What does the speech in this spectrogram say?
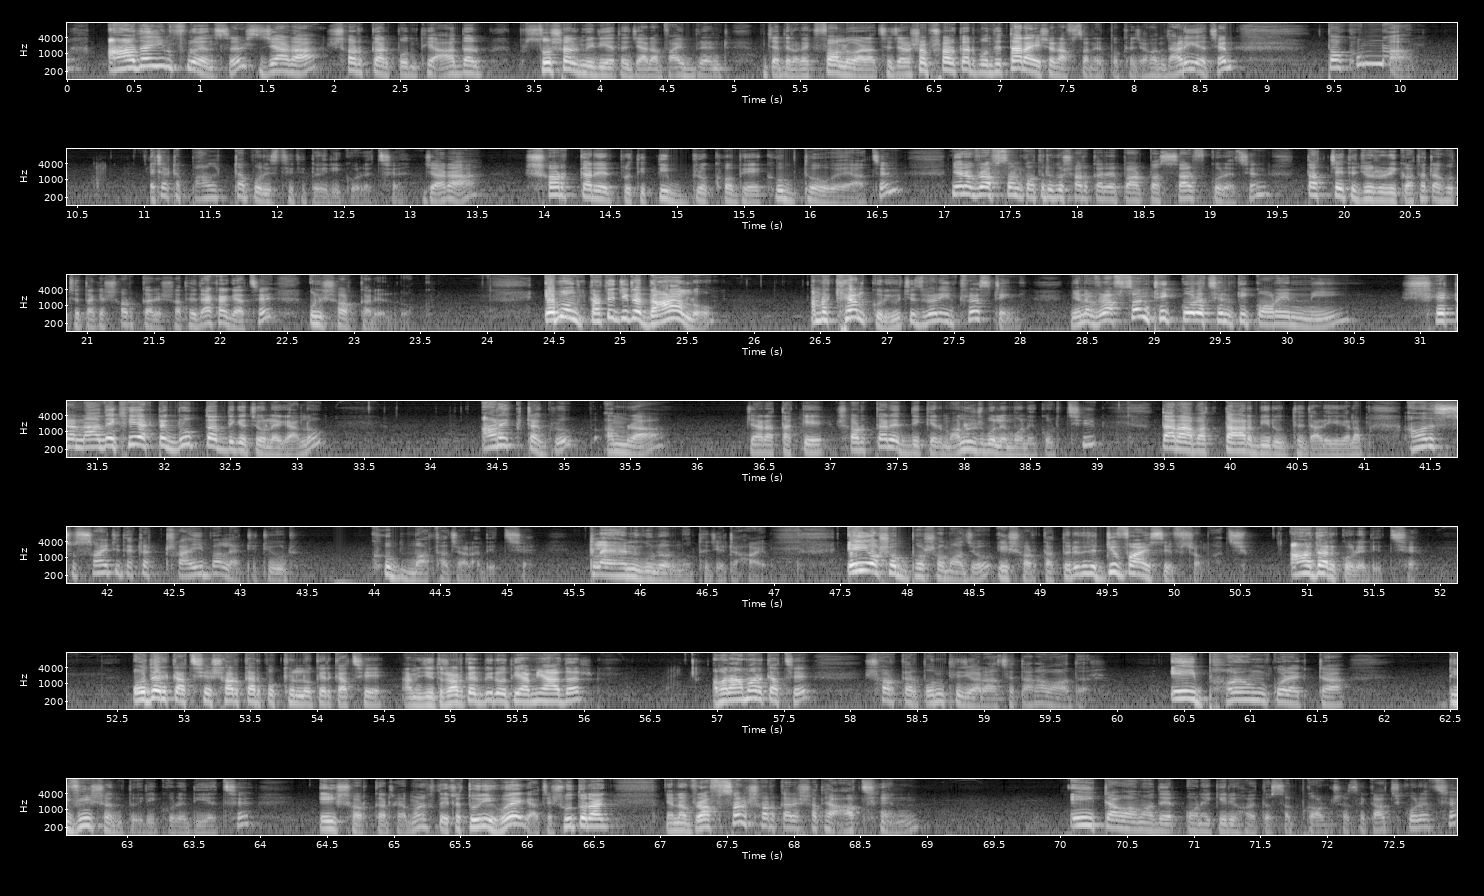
আদার ইনফ্লুয়েন্সার্স যারা সরকারপন্থী আদার সোশ্যাল মিডিয়াতে যারা ভাইব্রেন্ট যাদের অনেক ফলোয়ার আছে, যারা সব সরকারপন্থী, তারা এসে রাফসানের পক্ষে যখন দাঁড়িয়েছেন, তখন না এটা একটা পাল্টা পরিস্থিতি তৈরি করেছে। যারা সরকারের প্রতি তীব্র ক্ষোভে ক্ষুব্ধ হয়ে আছেন যেন রাফসান কতটুকু সরকারের পারপাস সার্ভ করেছেন, তার চাইতে জরুরি কথাটা হচ্ছে তাকে সরকারের সাথে দেখা গেছে, উনি সরকারের লোক। এবং তাতে যেটা দাঁড়াল আমরা খেয়াল করি উইচ ইজ ভেরি ইন্টারেস্টিং যেন রাফসান ঠিক করেছেন কি করেননি, সেটা না দেখে একটা গ্রুপ তার দিকে চলে গেল। আরেকটা গ্রুপ আমরা, যারা তাকে সরকারের দিকের মানুষ বলে মনে করছি, তারা আবার তার বিরুদ্ধে দাঁড়িয়ে গেলাম। আমাদের সোসাইটিতে একটা ট্রাইবাল অ্যাটিটিউড খুব মাথা চাড়া দিচ্ছে ক্ল্যানগুলোর মধ্যে যেটা হয়। এই অসভ্য সমাজও এই সরকার তৈরি করেছে ডিভাইসিভ সমাজ, আদার করে দিচ্ছে। ওদের কাছে, সরকার পক্ষের লোকের কাছে, আমি যেহেতু সরকার বিরোধী, আমি আদার। আবার আমার কাছে সরকারপন্থী যারা আছে, তারাও আদার এই ভয়ঙ্কর একটা ডিভিশন তৈরি করে দিয়েছে এই সরকার। আমার এটা তৈরি হয়ে গেছে। সুতরাং যেন রাফসান সরকারের সাথে আছেন, এইটাও আমাদের অনেকেরই হয়তো সাবকনশাসে কাজ করেছে।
